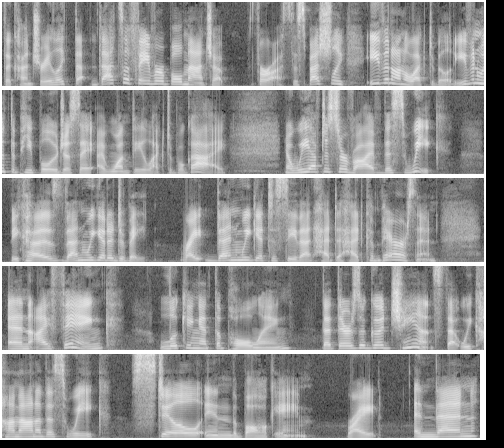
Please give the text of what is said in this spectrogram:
the country. Like that that's a favorable matchup for us, especially even on electability, even with the people who just say, I want the electable guy. Now, we have to survive this week because then we get a debate, right? Then we get to see that head to head comparison. And I think looking at the polling, that there's a good chance that we come out of this week still in the ball game, right? And then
